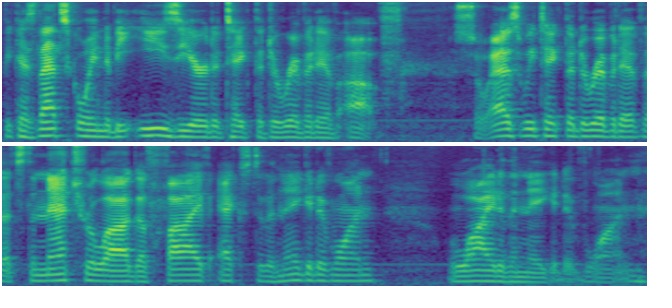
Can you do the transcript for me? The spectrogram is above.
Because that's going to be easier to take the derivative of. So as we take the derivative, that's the natural log of 5x to the negative 1, y to the negative 1.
